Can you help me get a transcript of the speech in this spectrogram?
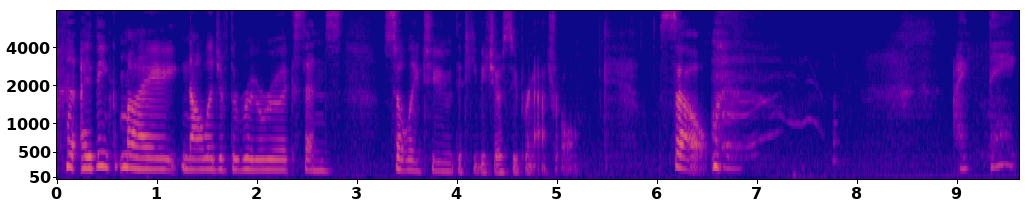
I think my knowledge of the Rougarou extends solely to the TV show Supernatural. So, I think,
